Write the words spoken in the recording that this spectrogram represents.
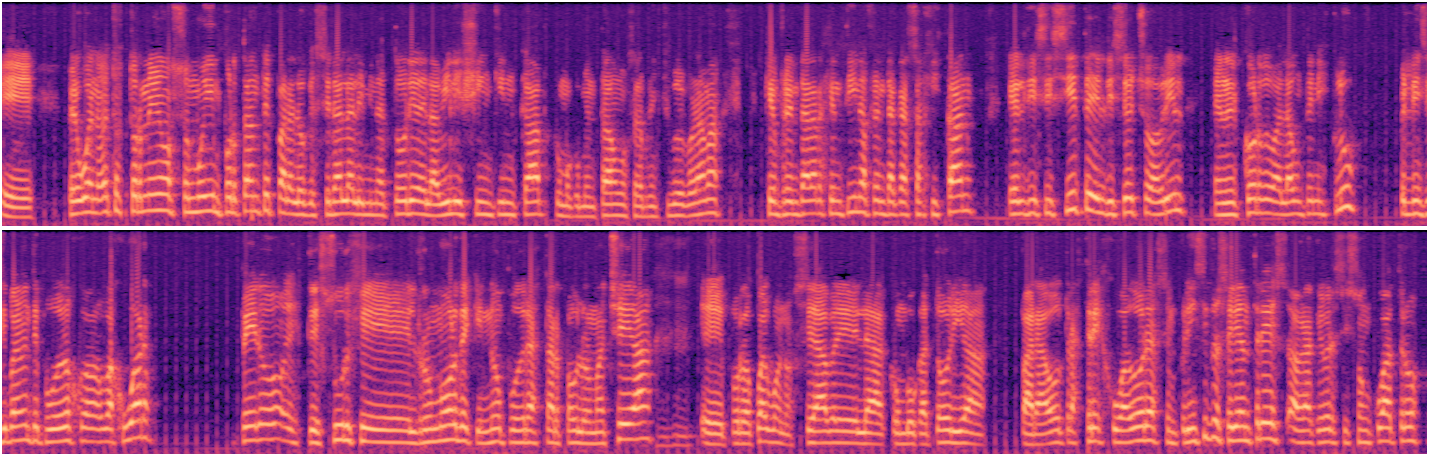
Eh, pero bueno, estos torneos son muy importantes para lo que será la eliminatoria de la Billie Jean King Cup, como comentábamos al principio del programa, que enfrentará a Argentina frente a Kazajistán el 17 y el 18 de abril en el Córdoba Lawn Tennis Club. Principalmente Poderoso va a jugar, pero este, surge el rumor de que no podrá estar Paulo Machea, eh, por lo cual, bueno, se abre la convocatoria para otras tres jugadoras. En principio serían tres, habrá que ver si son cuatro.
